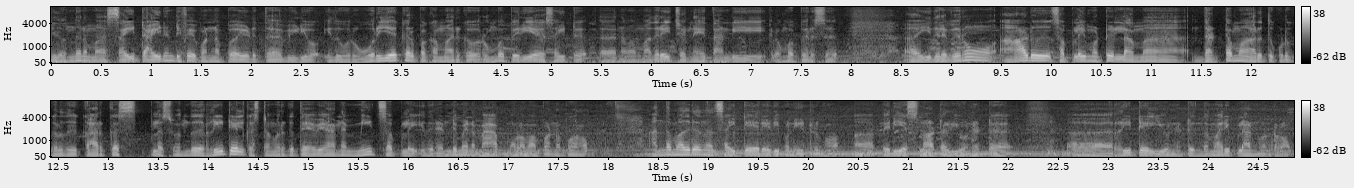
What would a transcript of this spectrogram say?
இது வந்து நம்ம சைட் ஐடென்டிஃபை பண்ணப்போ எடுத்த வீடியோ இது ஒரு ஒரு ஏக்கர் பக்கமாக இருக்க ஒரு ரொம்ப பெரிய சைட்டு நம்ம மதுரை சென்னையை தாண்டி ரொம்ப பெருசு. இதில் வெறும் ஆடு சப்ளை மட்டும் இல்லாமல் தட்டமாக அறுத்து கொடுக்கறது கார்கஸ் ப்ளஸ் வந்து ரீட்டைல் கஸ்டமருக்கு தேவையான மீட் சப்ளை இது ரெண்டுமே நம்ம ஆப் மூலமாக பண்ண போகிறோம் அந்த மாதிரி அந்த சைட்டே ரெடி பண்ணிகிட்ருக்கோம் பெரிய ஸ்லாட்டர் யூனிட்டு ரீட்டைல் யூனிட் இந்த மாதிரி பிளான் பண்ணுறோம்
